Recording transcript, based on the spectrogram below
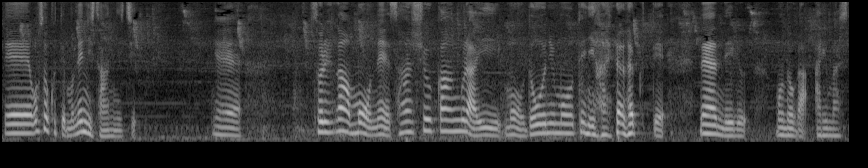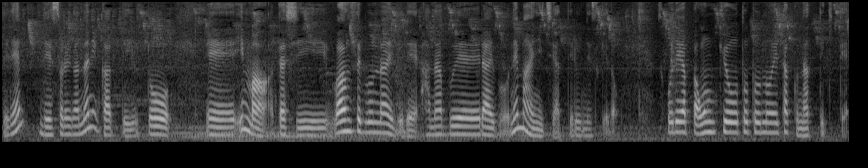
で遅くてもね23日。でそれがもうね3週間ぐらいもうどうにも手に入らなくて悩んでいるものがありましてね。でそれが何かっていうと、えー、今私ワンセブンライブで花笛ライブをね毎日やってるんですけどそこでやっぱ音響を整えたくなってきて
